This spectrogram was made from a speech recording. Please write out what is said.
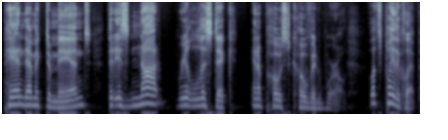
pandemic demand that is not realistic in a post-COVID world. Let's play the clip.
